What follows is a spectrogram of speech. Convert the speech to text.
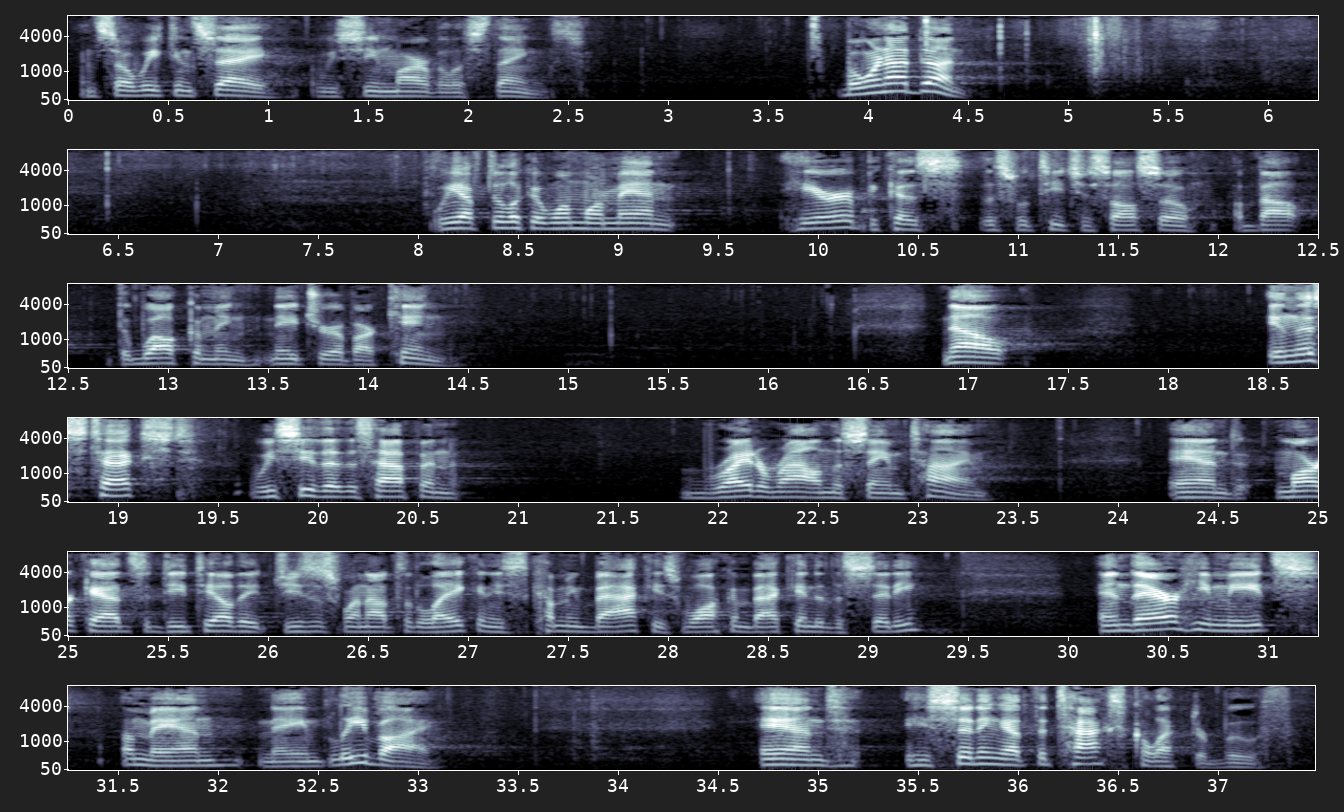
And so we can say we've seen marvelous things. But we're not done. We have to look at one more man here because this will teach us also about the welcoming nature of our king. Now, in this text, we see that this happened right around the same time. And Mark adds the detail that Jesus went out to the lake and he's coming back. He's walking back into the city. And there he meets a man named Levi. And he's sitting at the tax collector booth.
